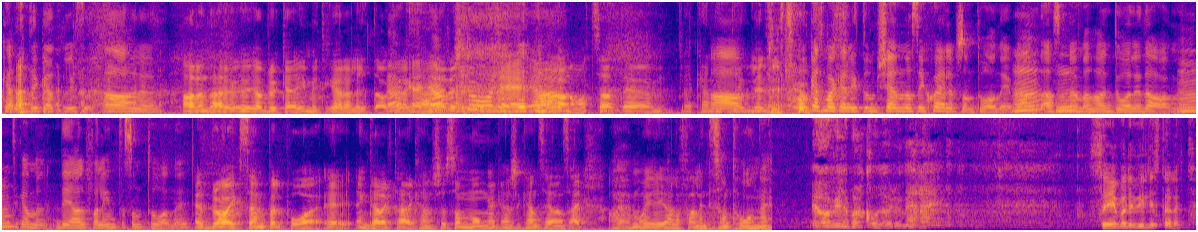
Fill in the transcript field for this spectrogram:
kan han tycka att liksom, ja, nu. Ja, den där jag brukar imitera lite av Okej, karaktärerna jag förstår det. Emellanåt. Så att eh, Jag kan Ja. blir lite Och att man kan liksom känna sig själv som Tony ibland, Mm, alltså när man har en dålig dag. Kan man, det är i alla fall inte som Tony. Ett bra exempel på eh, en karaktär kanske som många kanske kan säga så här. "Ah, jag mår i alla fall inte som Tony. Jag ville bara kolla hur du är med dig. Säg vad du vill istället.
